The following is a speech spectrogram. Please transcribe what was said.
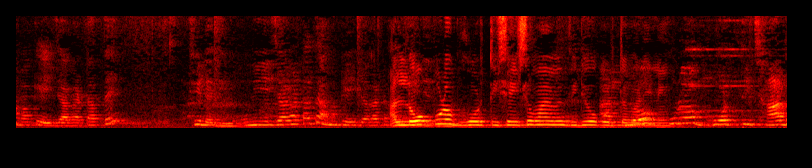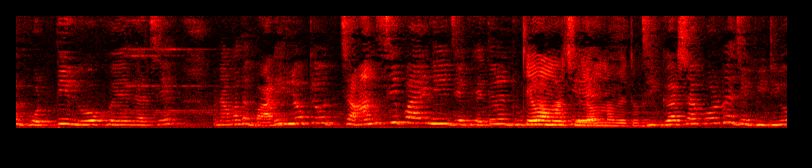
আমাকে এই জায়গাটাতে ফেলে দিল। উনি এই জায়গাটাতে আমাকে এই জায়গাটাতে আর লোক পুরো ভর্তি সেই সময় আমি ভিডিও করতে পারিনি। পুরো ভর্তি ছাদ ভর্তি লোক হয়ে গেছে। মানে আমাদের বাড়ির লোক কেউ চান্সই পায়নি যে ভেতরে ঢুকে কেউ আমরা ছিলাম না ভেতরে। জিজ্ঞাসা করবে যে ভিডিও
